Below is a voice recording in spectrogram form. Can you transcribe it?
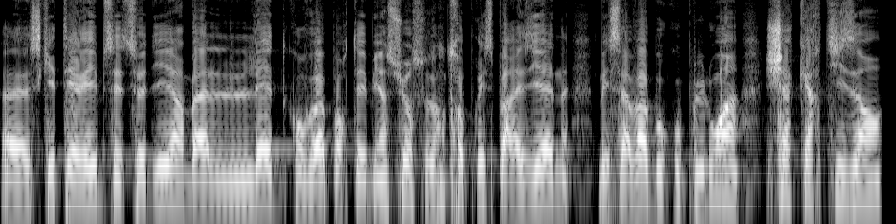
euh, ce qui est terrible, c'est de se dire bah, l'aide qu'on veut apporter, bien sûr, aux entreprises parisiennes, mais ça va beaucoup plus loin. Chaque artisan,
